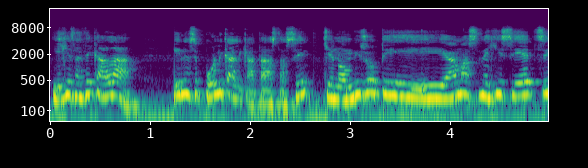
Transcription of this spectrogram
είχε σταθεί καλά. Είναι σε πολύ καλή κατάσταση και νομίζω ότι άμα συνεχίσει έτσι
